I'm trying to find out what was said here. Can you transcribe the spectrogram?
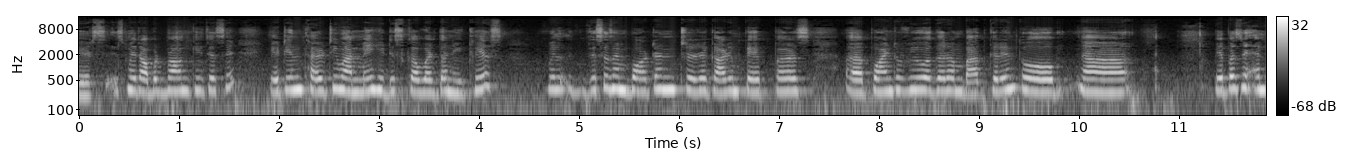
dates इसमें रॉबर्ट ब्राउन की जैसे 1831 में he discovered the nucleus Will this is important regarding papers point of view अगर हम बात करें तो पेपर्स uh, में एम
